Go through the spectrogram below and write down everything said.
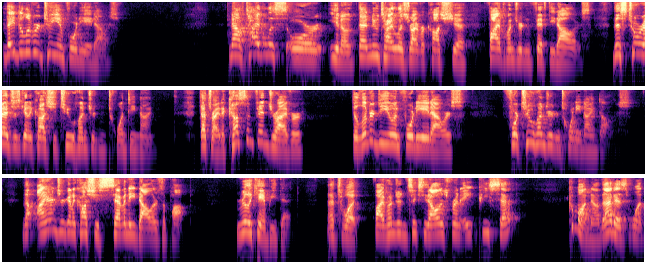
they deliver it to you in 48 hours. Now, Titleist or, you know, that new Titleist driver costs you $550. This Tour Edge is going to cost you 229 That's right, a custom fit driver delivered to you in 48 hours for $229. The irons are going to cost you $70 a pop. You really can't beat that. That's what, $560 for an eight piece set? Come on now, that is one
